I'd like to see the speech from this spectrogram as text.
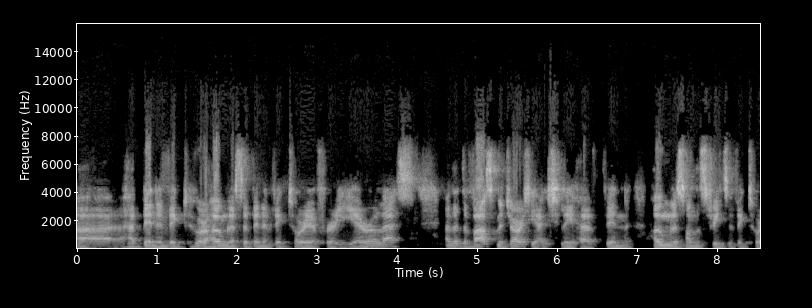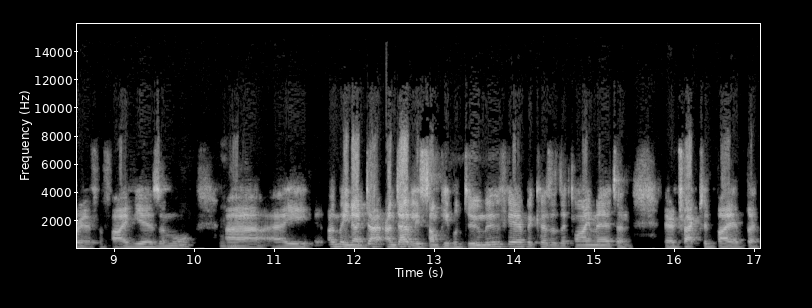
uh, have been in Vict- who are homeless have been in Victoria for a year or less and that the vast majority actually have been homeless on the streets of Victoria for five years or more. Mm-hmm. Uh, I, I mean, undoubtedly, some people do move here because of the climate and they're attracted by it, but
